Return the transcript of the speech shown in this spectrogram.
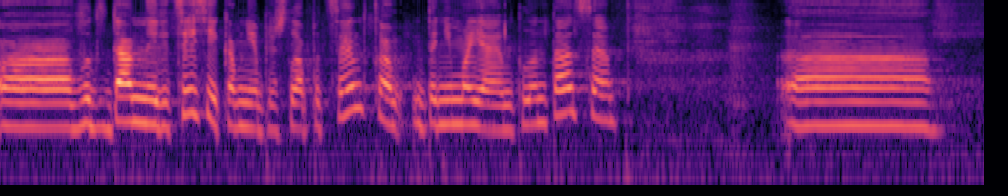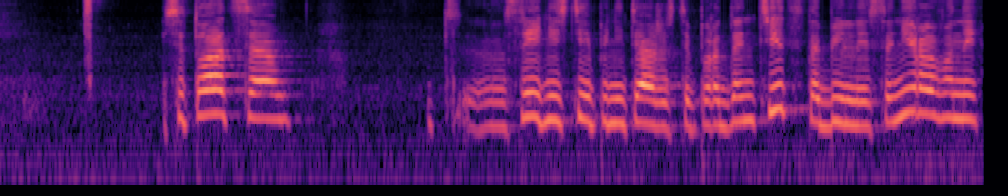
А, вот с данной рецессией ко мне пришла пациентка, это не моя имплантация. А, ситуация э, средней степени тяжести пародонтит, стабильный санированный,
